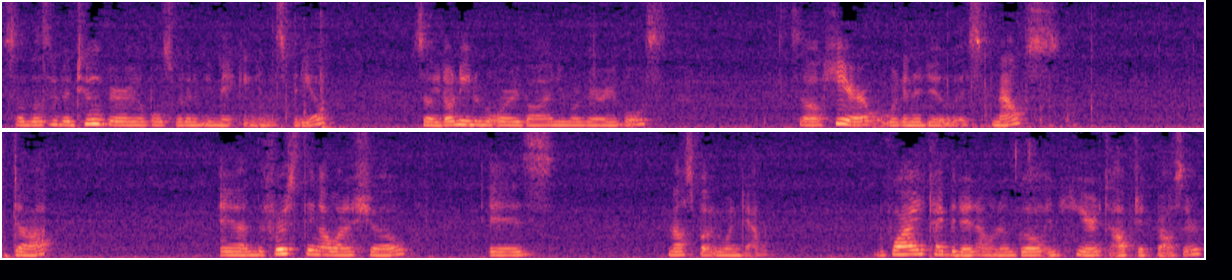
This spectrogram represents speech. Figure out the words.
So those are the two variables we're going to be making in this video. So you don't need to worry about any more variables. So here, what we're going to do is mouse dot, and the first thing I want to show is mouse button one down. Before I type it in, I want to go in here to Object Browser.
